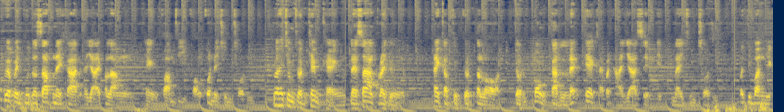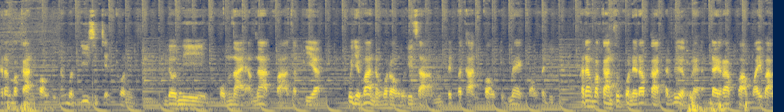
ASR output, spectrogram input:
เพื่อเป็นทุนทรัพย์ในการขยายพลังแห่งความดีของคนในชุมชน เพื่อให้ชุมชนเข้มแข็งและสร้างประโยชน์ ให้กับชุมชนตลอด จนป้องกันและแก้ไขปัญหายาเสพติดในชุมชน ปัจจุบันมีคณะกรรมการกองทุนทั้งหมด 27 คน โดยมีผมนายอำนาจป่าตะเพียผู้ใหญ่บ้านหนองบัวรองหมู่ที่ 3 เป็นประธานกองทุนแม่ของแผ่นดินคณะกรรมการทุกคนได้รับการคัดเลือกและได้รับความไว้วาง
